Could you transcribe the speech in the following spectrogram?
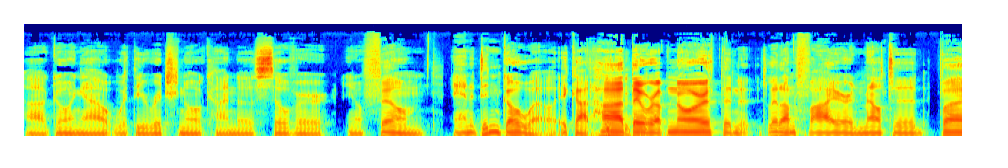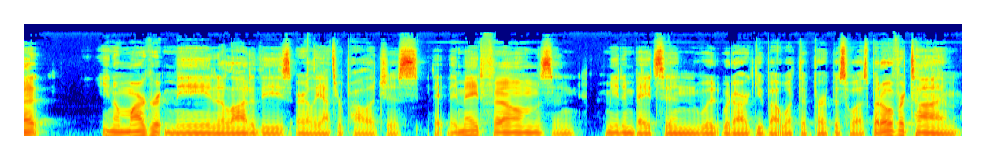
uh, going out with the original kind of silver, you know, film, and it didn't go well. It got hot. they were up north, and it lit on fire and melted. But you know, Margaret Mead, a lot of these early anthropologists, they, they made films, and Mead and Bateson would, would argue about what their purpose was. But over time,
